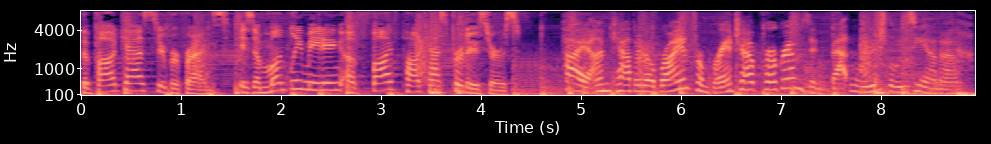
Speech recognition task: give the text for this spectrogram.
The Podcast Super Friends is a monthly meeting of five podcast producers. Hi, I'm Katherine O'Brien from Branch Out Programs in Baton Rouge, Louisiana.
